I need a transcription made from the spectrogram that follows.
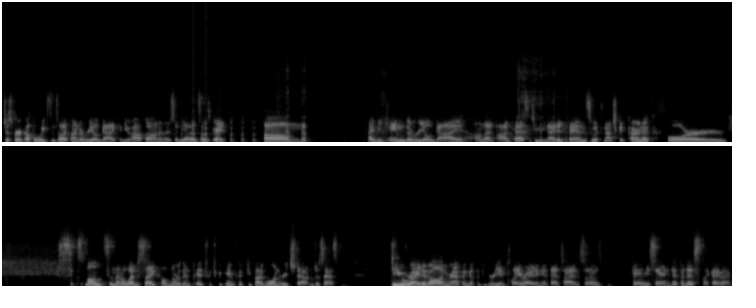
just for a couple weeks until I find a real guy. Can you hop on? And I said, "Yeah, that sounds great." Um, I became the real guy on that podcast to United fans with Nacka Karnik for six months, and then a website called Northern Pitch, which became 55 One, reached out and just asked, "Do you write at all?" I'm wrapping up a degree in playwriting at that time, so I was very serendipitous. Like I, I've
